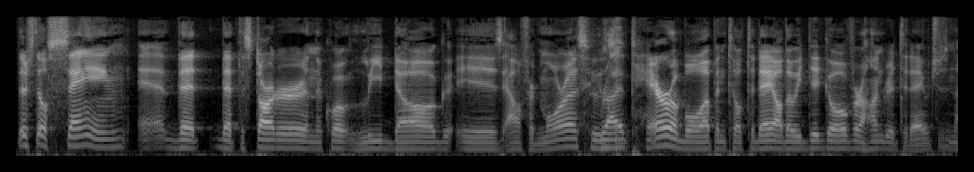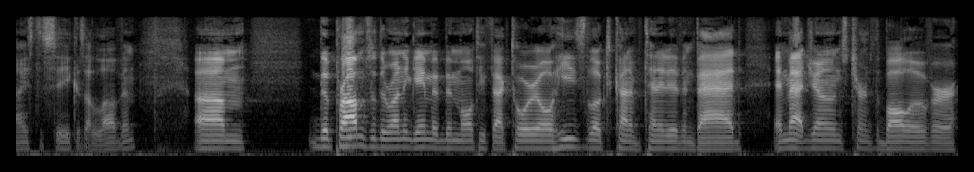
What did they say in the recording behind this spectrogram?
they're still saying uh, that that the starter and the quote lead dog is Alfred Morris, who's right. been terrible up until today. Although he did go over hundred today, which is nice to see because I love him. Um, the problems with the running game have been multifactorial. He's looked kind of tentative and bad, and Matt Jones turns the ball over,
